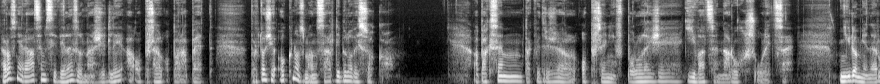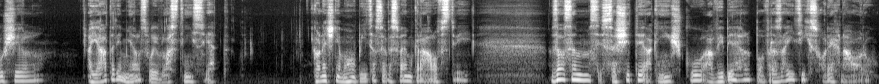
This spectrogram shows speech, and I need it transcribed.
Hrozně rád jsem si vylezl na židli a opřel o parapet, protože okno z mansardy bylo vysoko. A pak jsem tak vydržel opřený v pololeži dívat se na ruch z ulice. Nikdo mě nerušil a já tady měl svůj vlastní svět. Konečně mohu být zase ve svém království – Vzal jsem si sešity a knížku a vyběhl po vrzajících schodech nahoru.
